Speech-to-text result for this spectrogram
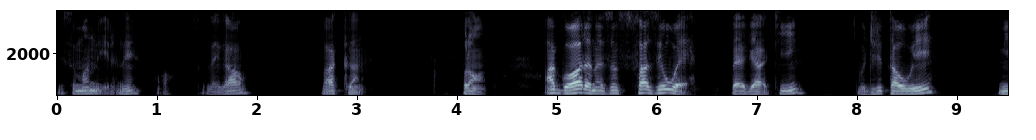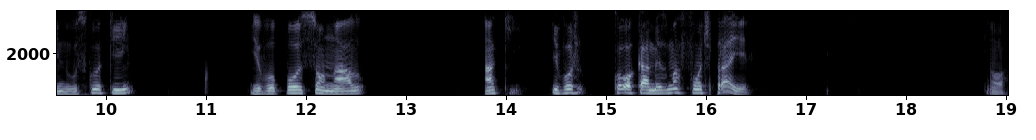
dessa maneira, né? Ó, legal? Bacana. Pronto. Agora nós vamos fazer o E. Vou pegar aqui, vou digitar o E, minúsculo aqui. E eu vou posicioná-lo aqui. E vou colocar a mesma fonte para ele. Ó,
